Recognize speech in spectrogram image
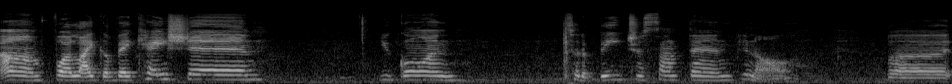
um, for like a vacation. You going to the beach or something, you know. But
